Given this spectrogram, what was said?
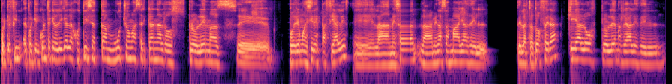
porque, a fin- eh, porque encuentra que la Liga de la Justicia está mucho más cercana a los problemas, eh, podríamos decir, espaciales, eh, las amenazas, las amenazas más allá del, de la estratosfera, que a los problemas reales del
